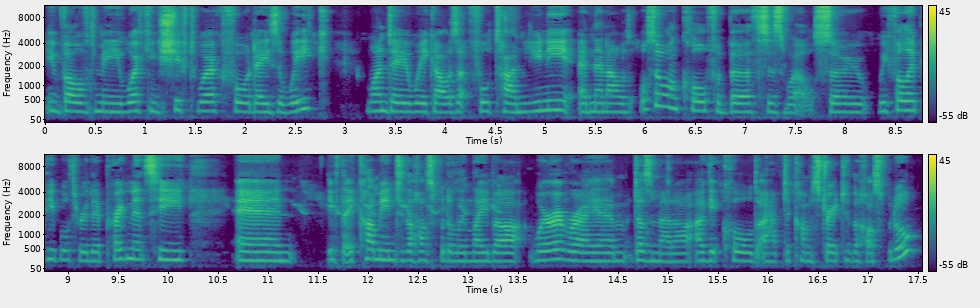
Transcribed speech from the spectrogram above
involved me working shift work four days a week. One day a week I was at full time uni, and then I was also on call for births as well. So we follow people through their pregnancy, and if they come into the hospital in labour, wherever I am, doesn't matter, I get called, I have to come straight to the hospital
